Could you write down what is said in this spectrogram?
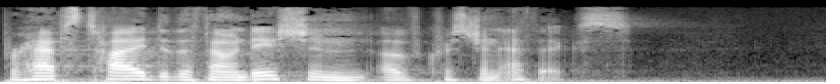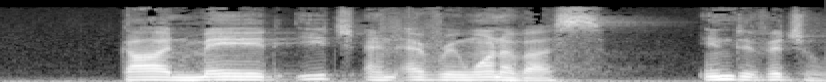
perhaps tied to the foundation of Christian ethics. God made each and every one of us individually.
